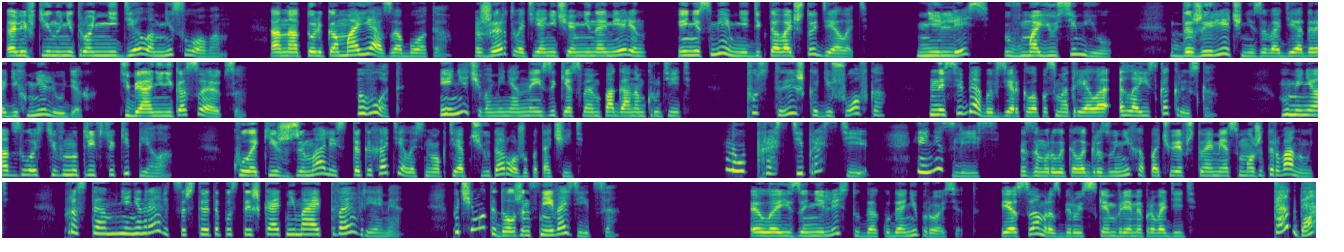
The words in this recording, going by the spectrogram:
«Алевтину не тронь ни делом, ни словом. Она только моя забота. Жертвовать я ничем не намерен, и не смей мне диктовать, что делать. Не лезь в мою семью. Даже речь не заводи о дорогих мне людях. Тебя они не касаются. Вот, и нечего меня на языке своем поганом крутить. Пустышка, дешевка. На себя бы в зеркало посмотрела Элоиска-крыска. У меня от злости внутри все кипело. Кулаки сжимались, так и хотелось ногти об чью-то рожу поточить. «Ну, прости, прости. И не злись», — замурлыкала грызуниха, почуяв, что Эмес может рвануть. «Просто мне не нравится, что эта пустышка отнимает твое время. Почему ты должен с ней возиться?» «Элоиза, не лезь туда, куда не просят. Я сам разберусь, с кем время проводить». «Так, да?»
